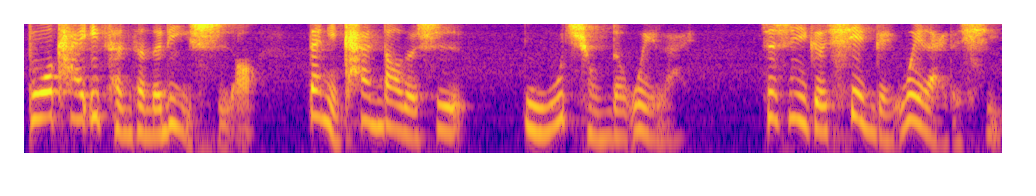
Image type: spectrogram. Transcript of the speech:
拨开一层层的历史啊，但你看到的是无穷的未来。这是一个献给未来的戏，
